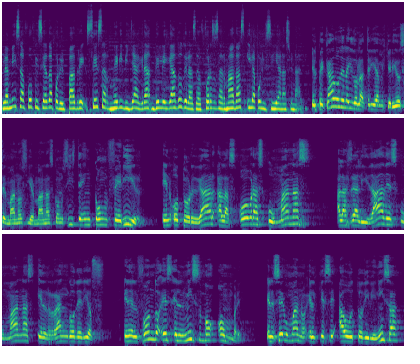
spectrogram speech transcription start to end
La misa fue oficiada por el padre César Neri Villagra, delegado de las Fuerzas Armadas y la Policía Nacional. El pecado de la idolatría, mis queridos hermanos y hermanas, consiste en conferir, en otorgar a las obras humanas a las realidades humanas el rango de Dios. En el fondo es el mismo hombre, el ser humano, el que se autodiviniza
